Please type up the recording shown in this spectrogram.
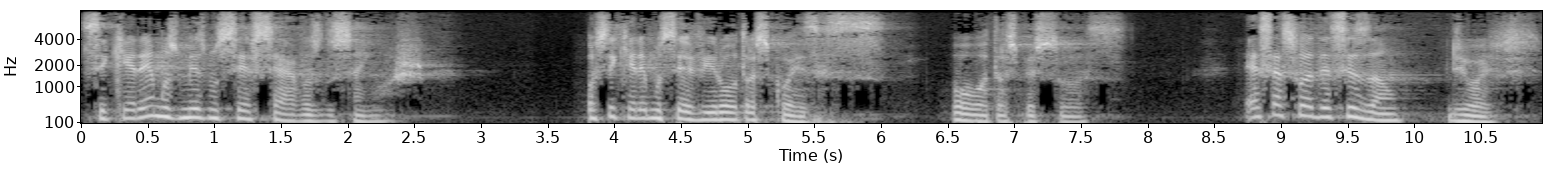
Se queremos mesmo ser servos do Senhor, ou se queremos servir outras coisas, ou outras pessoas. Essa é a sua decisão de hoje.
